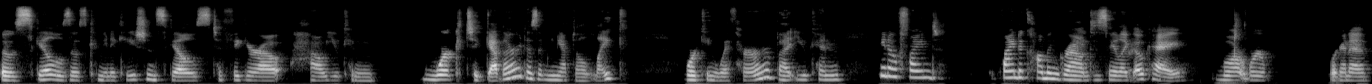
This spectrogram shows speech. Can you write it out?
those skills, those communication skills, to figure out how you can work together. Doesn't mean you have to like working with her, but you can, you know, find find a common ground to say like, okay, we're we're, we're gonna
